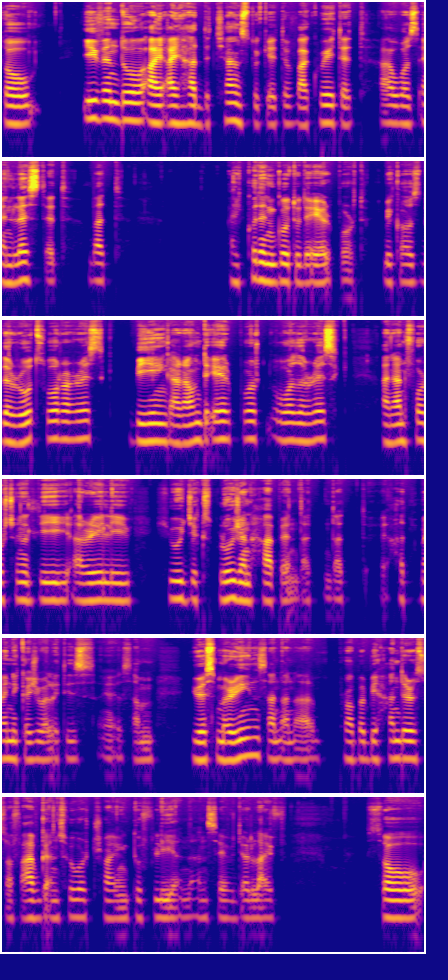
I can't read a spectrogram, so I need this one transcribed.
So even though I, I had the chance to get evacuated, I was enlisted, but I couldn't go to the airport because the roads were a risk. Being around the airport was a risk, and unfortunately, a really huge explosion happened that that had many casualties. Uh, some U.S. Marines and, and uh, probably hundreds of Afghans who were trying to flee and, and save their life. So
